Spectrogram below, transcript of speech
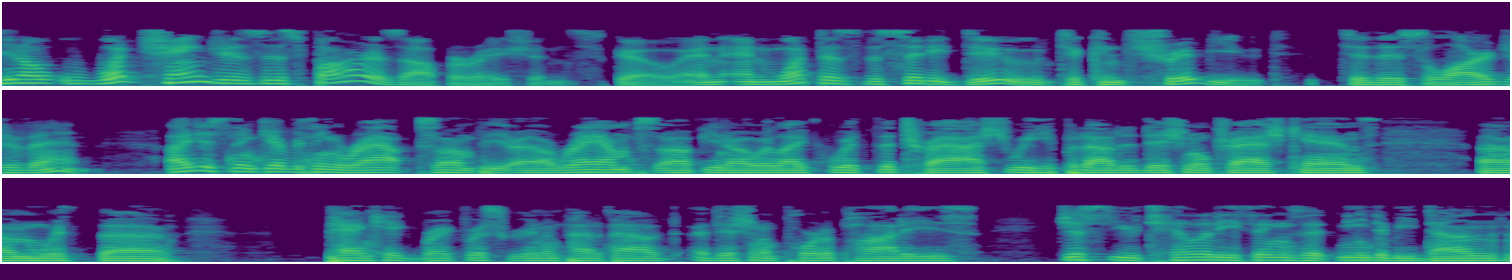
you know, what changes as far as operations go, and and what does the city do to contribute to this large event? I just think everything wraps up, uh, ramps up. You know, we're like with the trash, we put out additional trash cans. Um, with the pancake breakfast, we're going to put out additional porta potties. Just utility things that need to be done.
